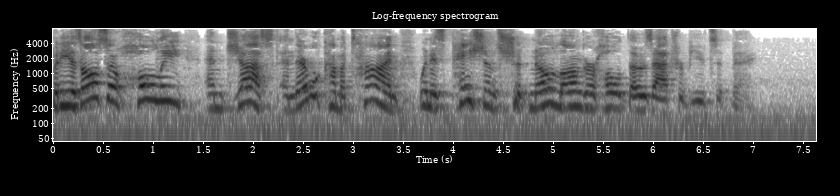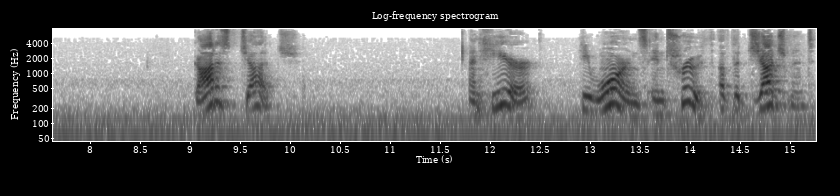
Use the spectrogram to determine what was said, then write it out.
but He is also holy and just, and there will come a time when his patience should no longer hold those attributes at bay. God is judge. And here he warns in truth of the judgment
